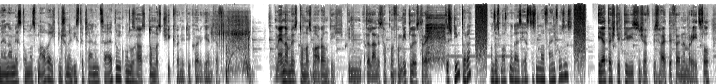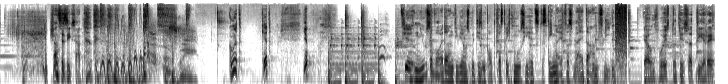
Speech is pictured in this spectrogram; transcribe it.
Mein Name ist Thomas Maurer, ich bin Journalist der Kleinen Zeitung. Und du hast Thomas Schick, wenn ich dich korrigieren darf. Mein Name ist Thomas Maurer und ich bin der Landeshauptmann von Mittelösterreich. Das stimmt, oder? Und was macht man da als erstes, wenn man auf freien Fuß ist? Ja, da steht die Wissenschaft bis heute vor einem Rätsel. Schauen Sie sich's an. Gut, geht? Yep. Für News-Avoider, an die wir uns mit diesem Podcast richten, muss ich jetzt das Thema etwas weiter anfliegen. Ja, und wo ist da die Satire?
